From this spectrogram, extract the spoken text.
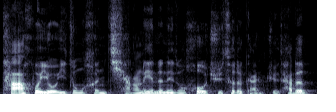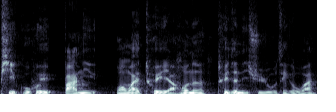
它会有一种很强烈的那种后驱车的感觉，它的屁股会把你往外推，然后呢推着你去入这个弯。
